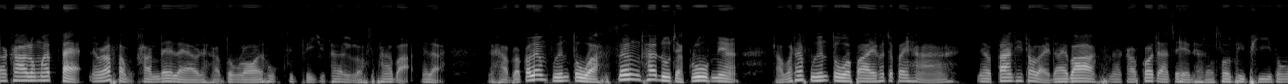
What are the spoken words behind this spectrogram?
ราคาลงมาแตะในรับสำคัญได้แล้วนะครับ ตรง 164.5 หรือ 115 บาทนี่แหละนะครับ แล้วก็เริ่มฟื้นตัว ซึ่งถ้าดูจากรูปเนี่ย ถามว่าถ้าฟื้นตัวไปเขาจะไปหาแนวต้านที่เท่าไหร่ได้บ้างนะครับ ก็อาจจะเห็นแถวโซน PP ตรง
